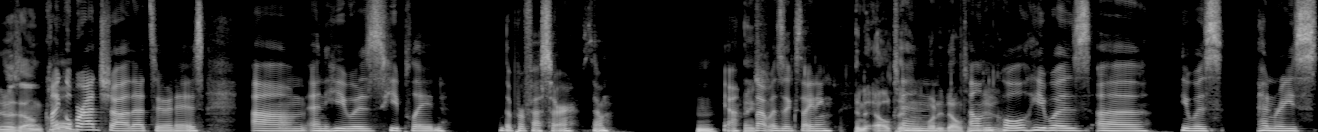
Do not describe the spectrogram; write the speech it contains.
It was Ellen Cole. Michael Bradshaw, that's who it is. Um, and he was he played the professor. So Hmm. yeah, Nice. that was exciting. And Elton, And what did Elton, Elton do? Cole, he was uh he was Henry's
